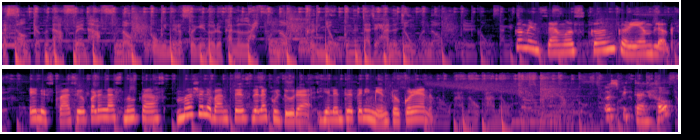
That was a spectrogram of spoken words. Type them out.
내 성격은 half and half no 공인으로서의 노력하는 life no 큰 욕구는 자제하는 중후 no 늘 공상에 Comenzamos con Korean Blog, el espacio para las notas más relevantes de la cultura y el entretenimiento coreano. Hospital Hope,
